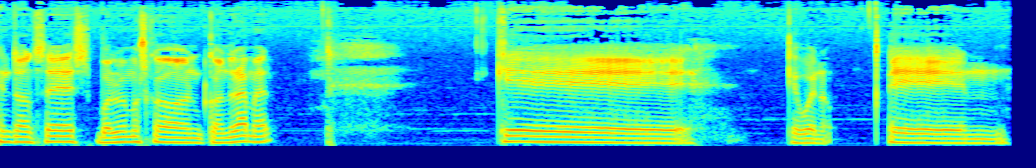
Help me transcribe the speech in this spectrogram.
Entonces, volvemos con, con Drummer, que, que bueno, en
